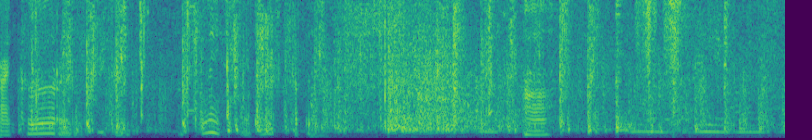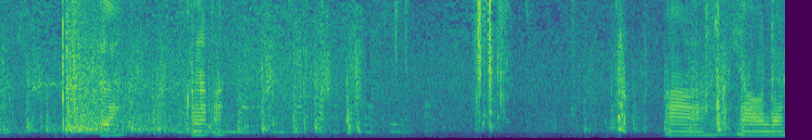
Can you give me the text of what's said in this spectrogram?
Ini. Nice, ya kan? Dapat. Ah. Lah, kenapa? Ah, ya udah.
